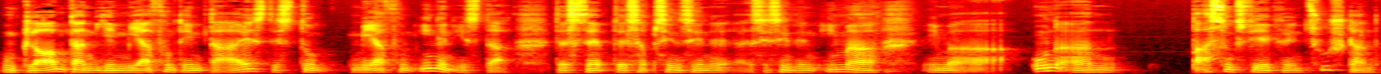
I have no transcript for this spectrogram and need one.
Und glauben dann, je mehr von dem da ist, desto mehr von ihnen ist da. Deshalb, deshalb sind sie, eine, sie sind in immer, immer unanpassungsfähigeren Zustand.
